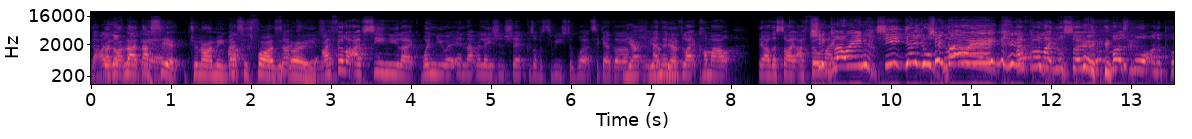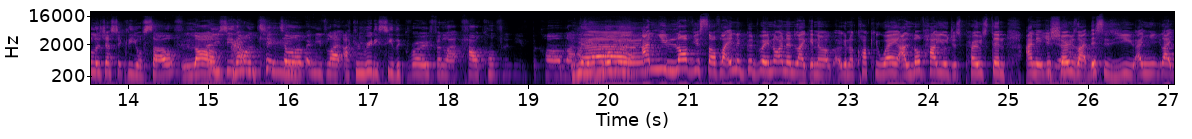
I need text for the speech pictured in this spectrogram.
Like, I And, love like, that, that's yeah. it. Do you know what I mean? That's as far exactly. as it goes. I feel like I've seen you like when you were in that relationship because obviously we used to work together. Yeah, yeah, and then yeah. you've like come out the other side. I feel She like glowing. She yeah, you're She glowing. glowing. I feel like you're so much more unapologetically yourself. Love. And you see that on Thank TikTok, and you've like I can really see the growth and like how confident you've Like Yeah. and you love yourself like in a good way, not in a like in a in a cocky way. I love how you're just posting, and it just shows like this is you, and you like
